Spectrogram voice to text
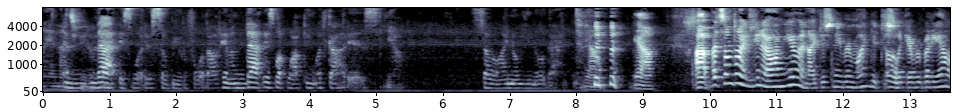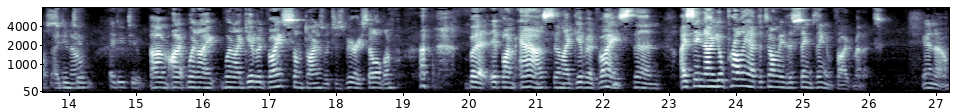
man, that's and beautiful. that is what is so beautiful about him. And that is what walking with God is. Yeah. So I know you know that. Yeah. Yeah. Uh, but sometimes, you know, I'm human. I just need reminded, just Oh. like everybody else. I do know? too. I do too. Um, I when I when I give advice sometimes, which is very seldom, but if I'm asked and I give advice, then I say, now you'll probably have to tell me the same thing in five minutes, you know,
